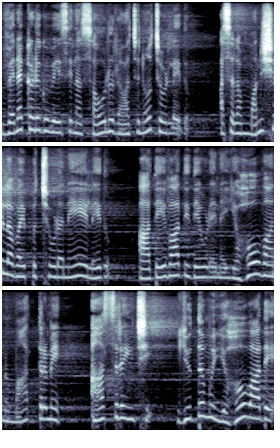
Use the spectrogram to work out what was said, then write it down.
వెనకడుగు వేసిన సౌలు రాజును చూడలేదు అసలు మనుషుల వైపు చూడనే లేదు. ఆ దేవాది దేవుడైన యహోవాను మాత్రమే ఆశ్రయించి యుద్ధము యహోవాదే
